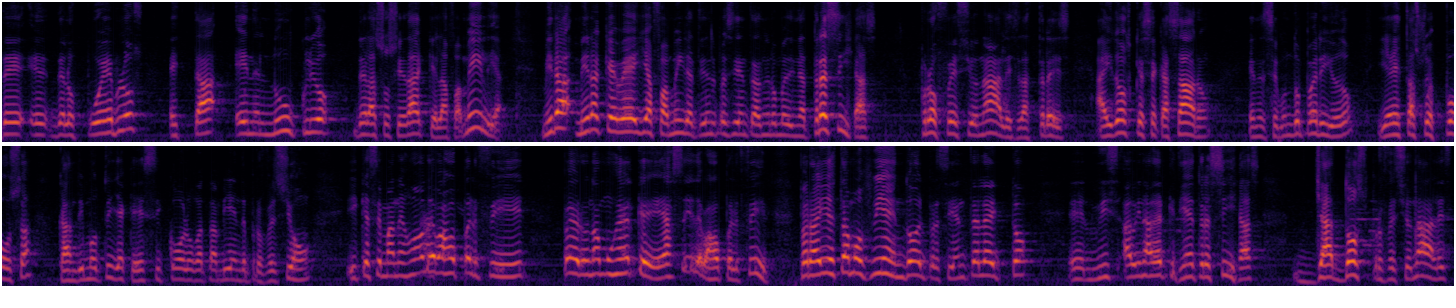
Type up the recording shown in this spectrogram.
eh, de, los pueblos está en el núcleo de la sociedad, que es la familia. Mira, mira qué bella familia tiene el presidente Danilo Medina, tres hijas profesionales, las tres, hay dos que se casaron en el segundo periodo, y ahí está su esposa, Candy Motilla, que es psicóloga también de profesión, y que se manejó de bajo perfil, pero una mujer que es así de bajo perfil. Pero ahí estamos viendo el presidente electo, eh, Luis Abinader, que tiene tres hijas, ya dos profesionales,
